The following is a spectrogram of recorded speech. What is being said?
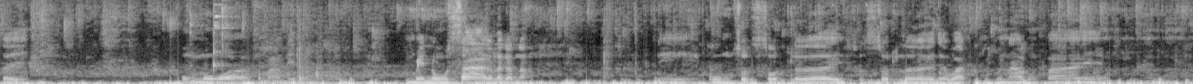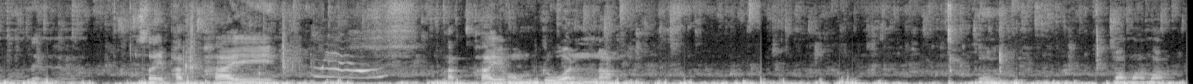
ใส่ผงนัวประมาณนี้นะเมนูซ่ากันแล้วกันเนาะนี่กุ้งสดๆเลย สดๆเลย แต่ว่ามะนาวลงไปใส่ผักไผ่ผักไผ่หอมรวนเนาะเหมาะเหมาะเหมาะ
